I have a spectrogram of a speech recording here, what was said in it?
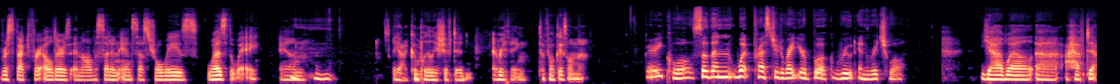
respect for elders. And all of a sudden, ancestral ways was the way. And mm-hmm. yeah, it completely shifted everything to focus on that. Very cool. So then what pressed you to write your book, Root and Ritual? Yeah, well, uh, I have to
